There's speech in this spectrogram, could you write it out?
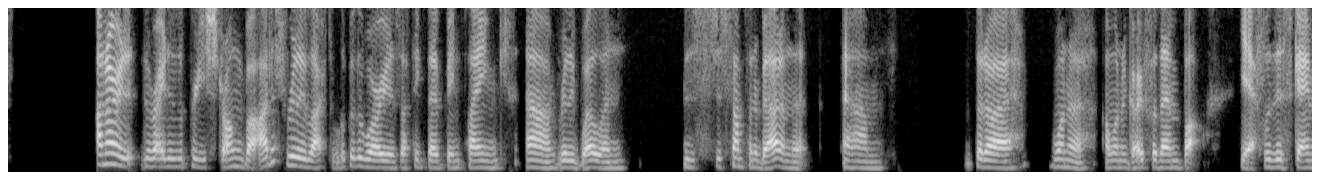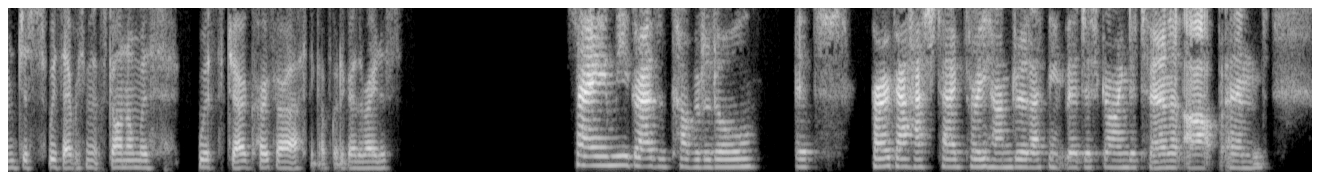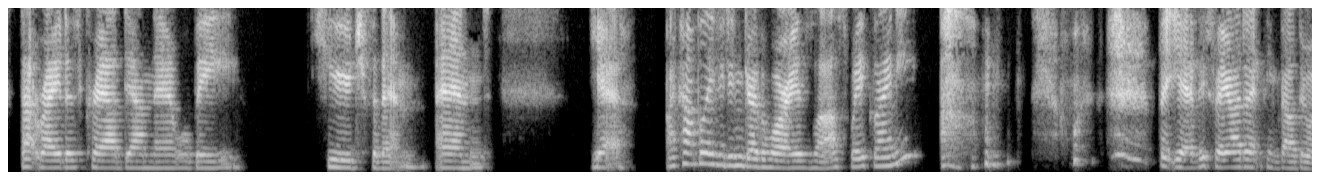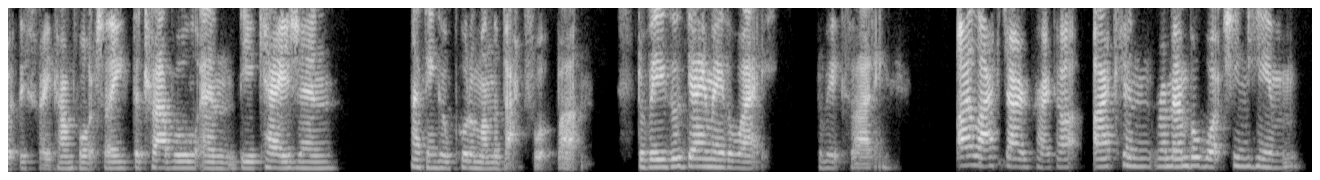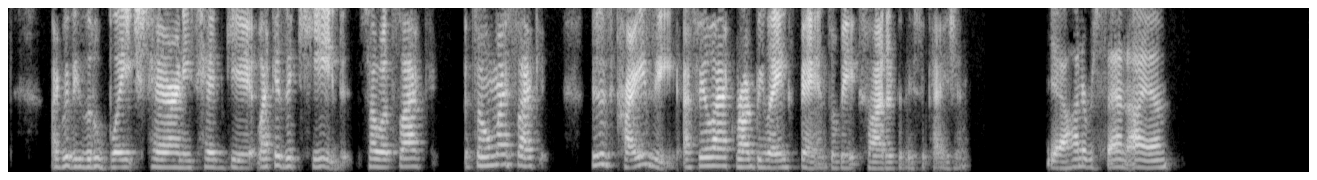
I know the Raiders are pretty strong, but I just really like to look at the Warriors. I think they've been playing um, really well, and there's just something about them that um, that I want to I want to go for them. But yeah, for this game, just with everything that's going on with with Jarrod Croker, I think I've got to go the Raiders. Same, you guys have covered it all. It's Croker hashtag 300. I think they're just going to turn it up, and that Raiders crowd down there will be huge for them. And yeah, I can't believe you didn't go the Warriors last week, Laney. but yeah, this week I don't think they'll do it this week, unfortunately. The travel and the occasion, I think it'll put them on the back foot, but it'll be a good game either way. It'll be exciting. I like Jarrod Croker. I can remember watching him like with his little bleached hair and his headgear, like as a kid. So it's like, it's almost like this is crazy. I feel like rugby league fans will be excited for this occasion. Yeah, 100%. I am.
